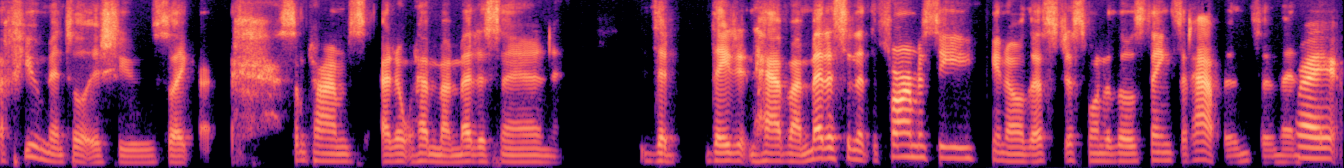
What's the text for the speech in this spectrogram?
a few mental issues. Like sometimes I don't have my medicine that they didn't have my medicine at the pharmacy. You know, that's just one of those things that happens. And then right.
